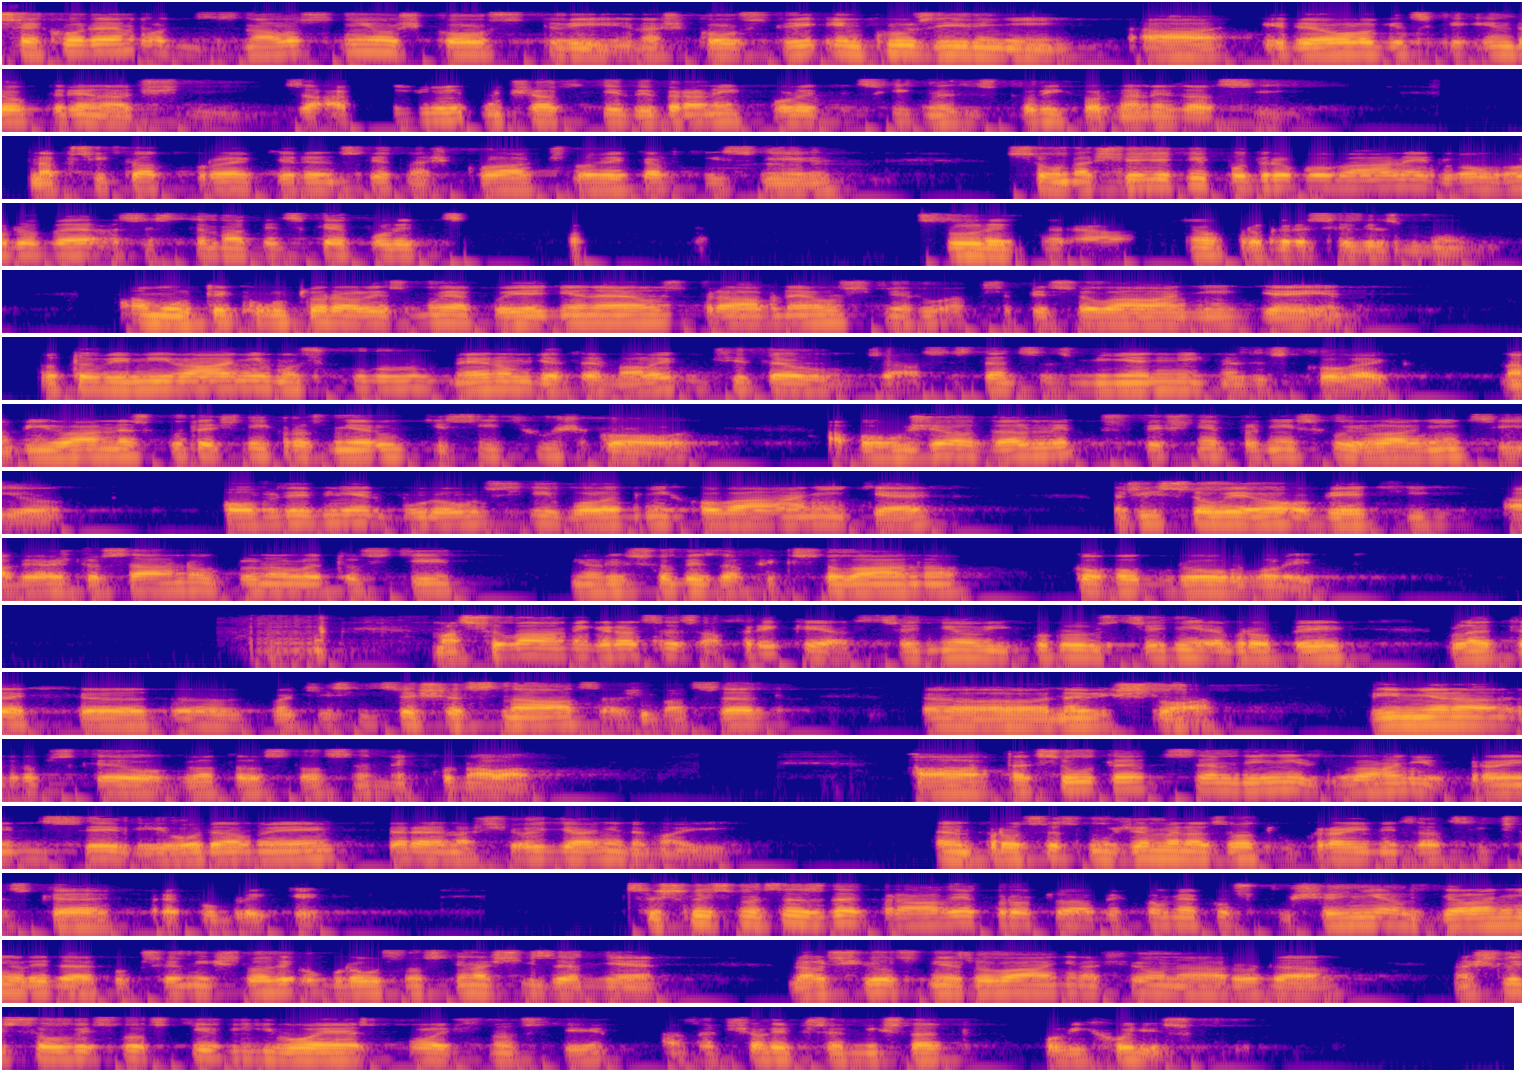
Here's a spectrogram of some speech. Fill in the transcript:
Přechodem od znalostního školství na školství inkluzivní a ideologicky indoktrinační za aktivní účasti vybraných politických neziskových organizací, například projekt Jeden svět na školách člověka v tísni, jsou naše děti podrobovány dlouhodobé a systematické politické liberálního progresivismu a multikulturalismu jako jediného správného směru a přepisování dějin. Toto vymývání mozku nejenom dětem, ale i učitelům za asistence zmíněných neziskovek nabývá neskutečných rozměrů tisíců škol a bohužel velmi úspěšně plní svůj hlavní cíl ovlivnit budoucí volební chování těch, kteří jsou jeho obětí, aby až dosáhnou plnoletosti, měli sobě zafixováno, koho budou volit. Masová migrace z Afriky a středního východu do střední Evropy v letech 2016 eh, až 2020 eh, nevyšla výměna evropského obyvatelstva se nekonala. A tak jsou ten, sem nyní zvoláni Ukrajinci výhodami, které naši lidi ani nemají. Ten proces můžeme nazvat ukrajinizací České republiky. Sešli jsme se zde právě proto, abychom jako zkušení a vzdělaní lidé přemýšleli o budoucnosti naší země, dalšího směřování našeho národa, našli souvislosti vývoje společnosti a začali přemýšlet o východisku.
